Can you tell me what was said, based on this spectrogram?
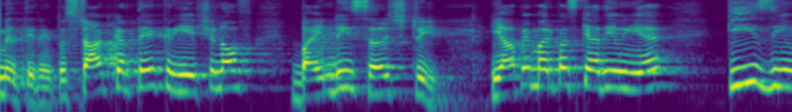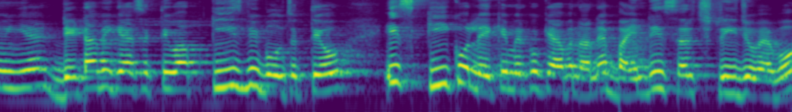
मिलती रहे। तो स्टार्ट करते हैं creation of binary search tree यहाँ पे हमारे पास क्या दी हुई है? कीज दी हुई है डेटा भी कह सकते हो आप कीज भी बोल सकते हो। इस की को लेके मेरे को क्या बनाना है? बाइनरी सर्च ट्री जो है वो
